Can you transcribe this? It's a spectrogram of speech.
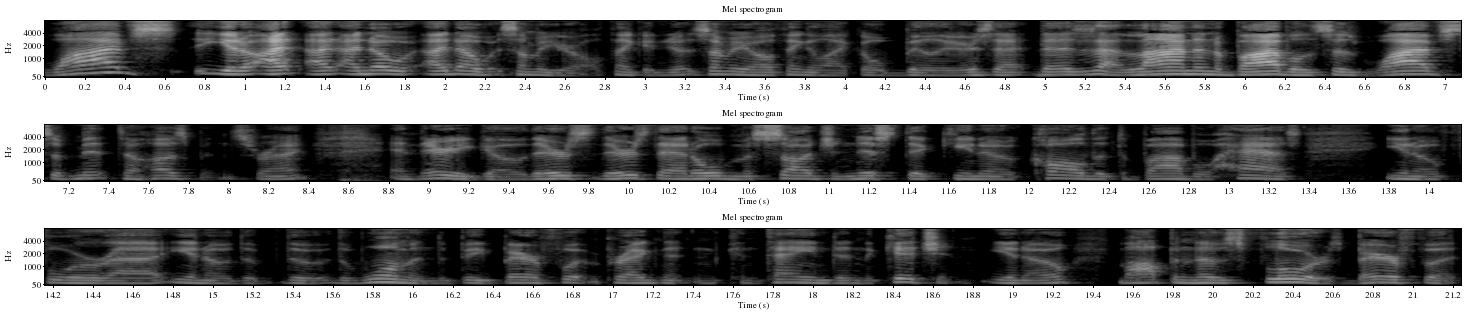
Wives, you know, I, I, know I know what some of you are all thinking. You know, some of you are all thinking like, "Oh, Billy, there's that there's that line in the Bible that says wives submit to husbands, right?" And there you go. There's there's that old misogynistic, you know, call that the Bible has you know, for uh, you know the, the the woman to be barefoot and pregnant and contained in the kitchen, you know, mopping those floors barefoot,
